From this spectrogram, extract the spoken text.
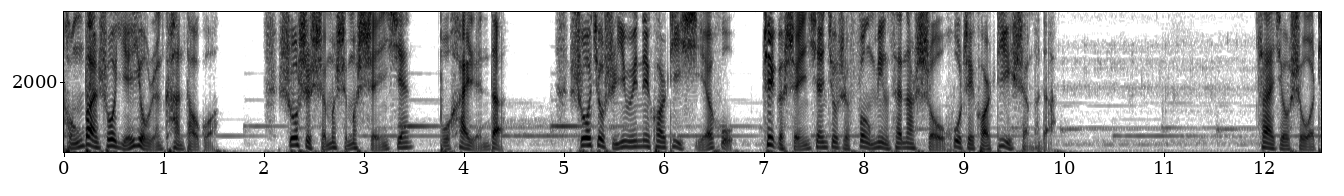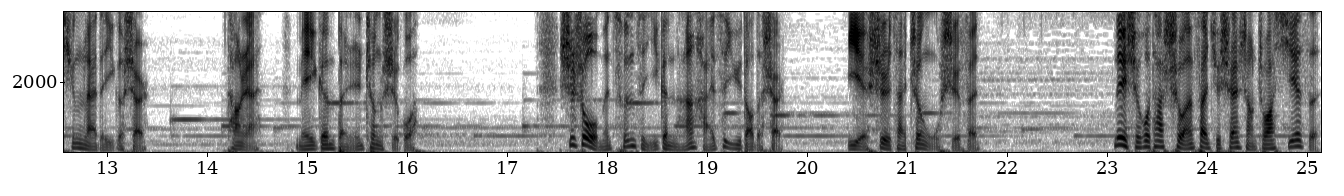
同伴说也有人看到过，说是什么什么神仙，不害人的，说就是因为那块地邪乎，这个神仙就是奉命在那守护这块地什么的。再就是我听来的一个事儿，当然没跟本人证实过，是说我们村子一个男孩子遇到的事儿，也是在正午时分。那时候他吃完饭去山上抓蝎子。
